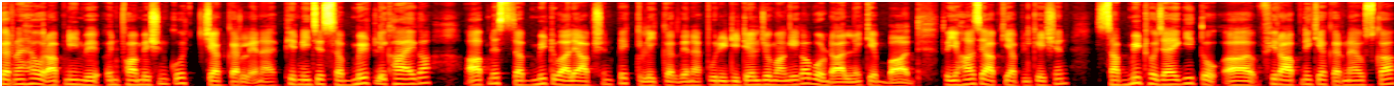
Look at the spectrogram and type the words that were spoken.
करना है और अपनी इन्फॉर्मेशन को चेक कर लेना है फिर नीचे सबमिट लिखा आएगा आपने सबमिट वाले ऑप्शन पे क्लिक कर देना है पूरी डिटेल जो मांगेगा वो डालने के बाद तो यहाँ से आपकी एप्लीकेशन सबमिट हो जाएगी तो आ, फिर आपने क्या करना है उसका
